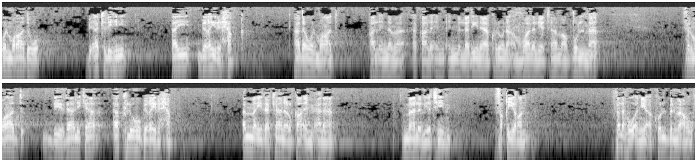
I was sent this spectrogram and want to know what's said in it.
والمراد بأكله أي بغير حق. هذا هو المراد. قال إنما قال إن, إن الذين يأكلون أموال اليتامى ظلما. فالمراد بذلك أكله بغير حق. أما إذا كان القائم على مال اليتيم فقيرا فله أن يأكل بالمعروف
